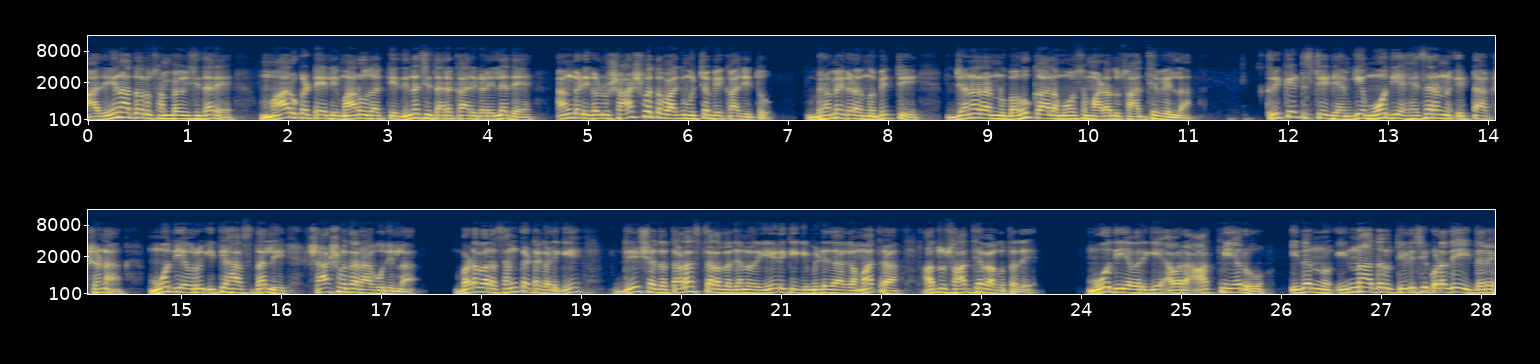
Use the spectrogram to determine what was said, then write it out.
ಅದೇನಾದರೂ ಸಂಭವಿಸಿದರೆ ಮಾರುಕಟ್ಟೆಯಲ್ಲಿ ಮಾರುವುದಕ್ಕೆ ದಿನಸಿ ತರಕಾರಿಗಳಿಲ್ಲದೆ ಅಂಗಡಿಗಳು ಶಾಶ್ವತವಾಗಿ ಮುಚ್ಚಬೇಕಾದೀತು. ಭ್ರಮೆಗಳನ್ನು ಬಿತ್ತಿ ಜನರನ್ನು ಬಹುಕಾಲ ಮೋಸ ಮಾಡಲು ಸಾಧ್ಯವಿಲ್ಲ. ಕ್ರಿಕೆಟ್ ಸ್ಟೇಡಿಯಂಗೆ ಮೋದಿಯ ಹೆಸರನ್ನು ಇಟ್ಟಾಕ್ಷಣ ಮೋದಿಯವರು ಇತಿಹಾಸದಲ್ಲಿ ಶಾಶ್ವತರಾಗುವುದಿಲ್ಲ. ಬಡವರ ಸಂಕಟಗಳಿಗೆ ದೇಶದ ತಳಸ್ತರದ ಜನರ ಏಳಿಗೆಗೆ ಮಿಡಿದಾಗ ಮಾತ್ರ ಅದು ಸಾಧ್ಯವಾಗುತ್ತದೆ. ಮೋದಿಯವರಿಗೆ ಅವರ ಆತ್ಮೀಯರು ಇದನ್ನು ಇನ್ನಾದರೂ ತಿಳಿಸಿಕೊಡದೇ ಇದ್ದರೆ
